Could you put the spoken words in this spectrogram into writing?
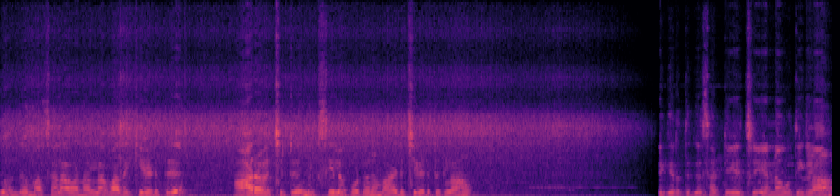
அளவுக்கு வந்து மசாலாவை நல்லா வதக்கி எடுத்து ஆற வச்சுட்டு மிக்சியில் போட்டு நம்ம அடித்து எடுத்துக்கலாம். அடிக்கிறதுக்கு சட்டி வச்சு எண்ணெய் ஊற்றிக்கலாம்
